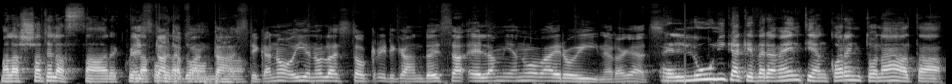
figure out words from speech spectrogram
Ma lasciatela stare, quella è stata donna. fantastica. No, io non la sto criticando, è, sta- è la mia nuova eroina, ragazzi. È l'unica che veramente è ancora intonata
